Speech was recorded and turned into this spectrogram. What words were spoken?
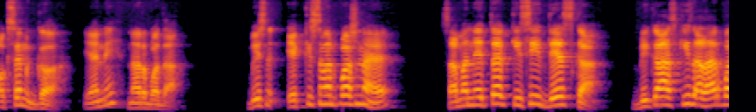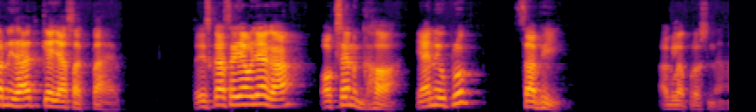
ऑप्शन ग, यानी नर्मदा। बीस इक्कीस नंबर प्रश्न है, सामान्यतः किसी देश का विकास किस आधार पर निर्धारित किया जा सकता है? तो इसका सही हो जाएगा ऑप्शन घ यानी उपरोक्त सभी। अगला प्रश्न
